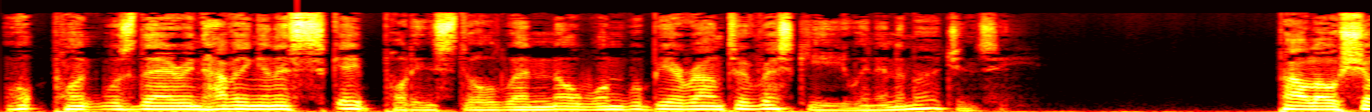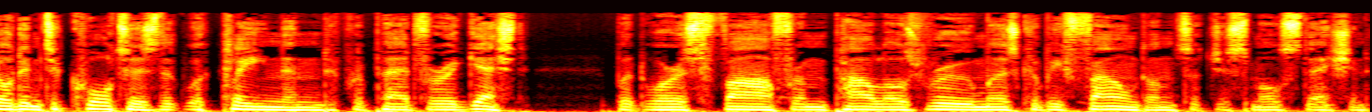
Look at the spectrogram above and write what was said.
What point was there in having an escape pod installed when no one would be around to rescue you in an emergency? Paolo showed him to quarters that were clean and prepared for a guest, but were as far from Paolo's room as could be found on such a small station.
